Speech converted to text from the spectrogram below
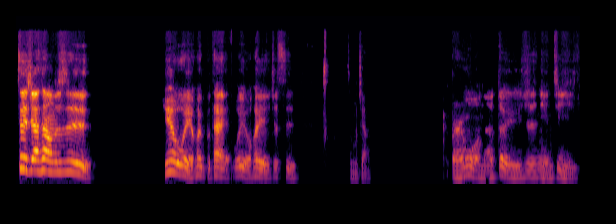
再加上就是。因为我也会不太，我也会就是怎么讲，本人我呢，对于就是年纪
